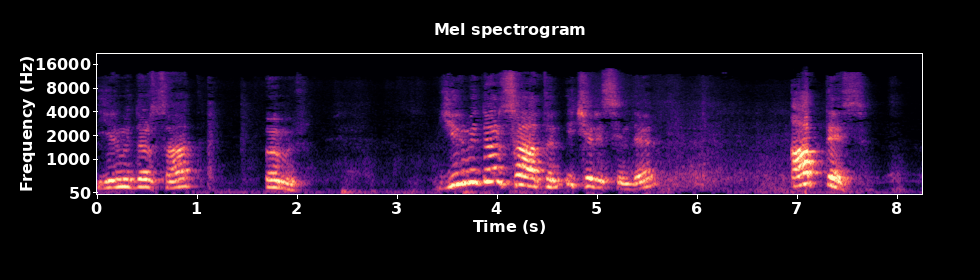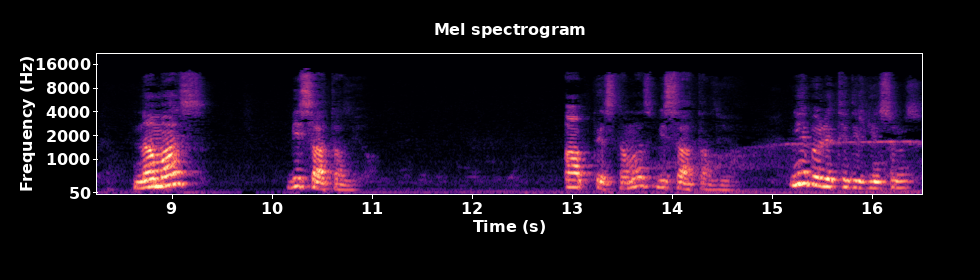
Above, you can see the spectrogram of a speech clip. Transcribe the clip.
24 saat ömür. 24 saatin içerisinde abdest, namaz bir saat alıyor. Abdest, namaz bir saat alıyor. Niye böyle tedirginsiniz?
